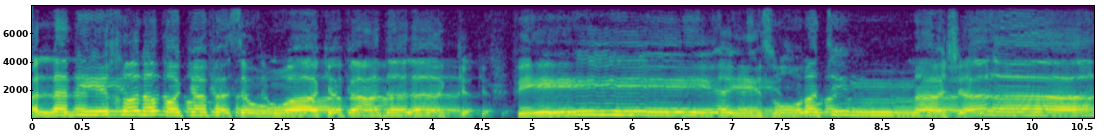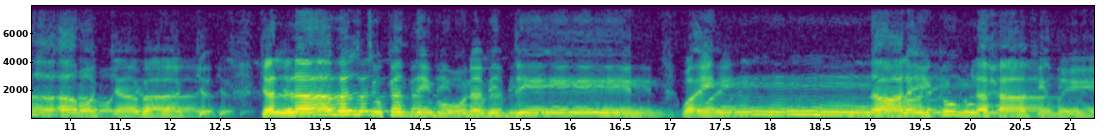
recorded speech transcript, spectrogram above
الذي خلقك فسواك فعدلك. في أي صورة ما شاء ركبك. كلا بل تكذبون بالدين. وإن عليكم لحافظين.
